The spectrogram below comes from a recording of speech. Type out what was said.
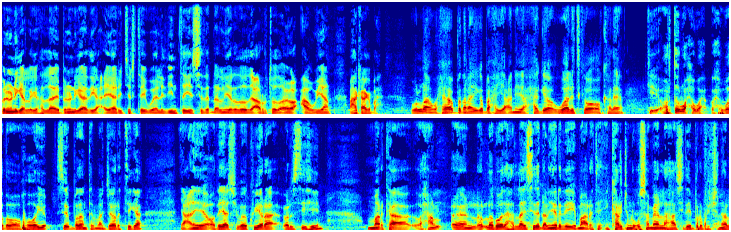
banooniga laga hadlayo banooniga adiga cayaari jirtay waalidiinta iyo sida dhallinyaradooda caruurtooda ay u caawiyaan. Maxaa kaaga baxa? Wallah waxyaaba badan a iga baxay yacni xagga waalidka oo kale. Horta wax wado hooyo si badanta majority-ga. Yacni odayaashii waa ku yaraa culus yihiin. Marka waxaan laga wada hadlaya sida dhallinyaradii maaragtay encouraging lagu sameyn lahaa siday professional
